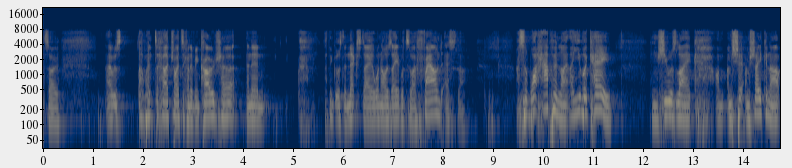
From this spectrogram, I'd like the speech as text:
So I was, I went to her, I tried to kind of encourage her. And then I think it was the next day when I was able to, I found Esther. I said, what happened? Like, are you okay? And she was like, I'm, I'm, sh- I'm shaken up.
